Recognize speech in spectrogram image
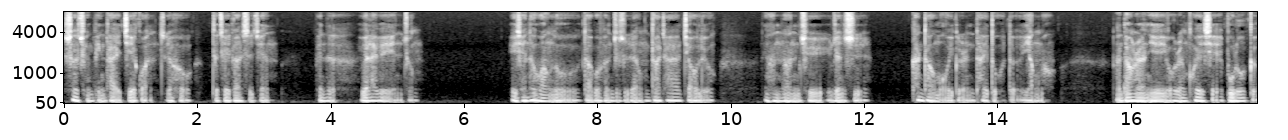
社群平台接管之后的这段时间，变得越来越严重。以前的网络大部分就是让大家交流，你很难去认识、看到某一个人太多的样貌。那当然也有人会写部落格，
